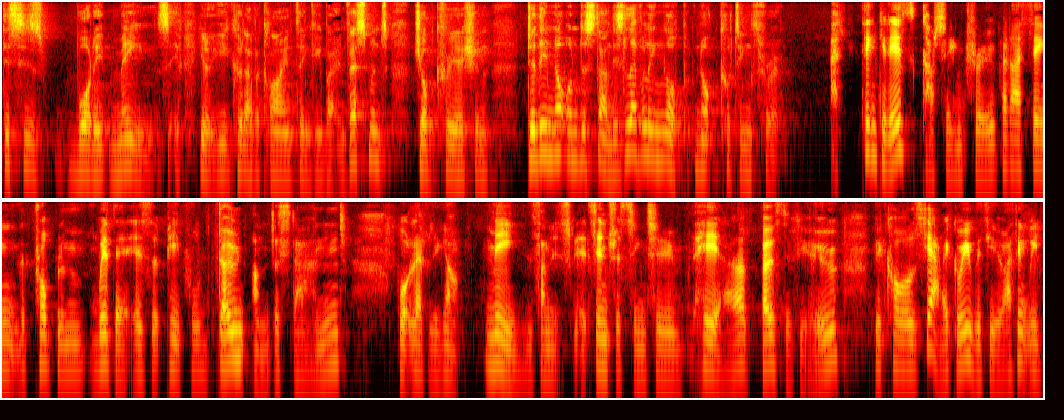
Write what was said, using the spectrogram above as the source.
this is what it means? If, you know, you could have a client thinking about investment, job creation. Do they not understand? Is levelling up not cutting through? I think it is cutting through, but I think the problem with it is that people don't understand what levelling up means. And it's, it's interesting to hear both of you because, yeah, I agree with you. I think we,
